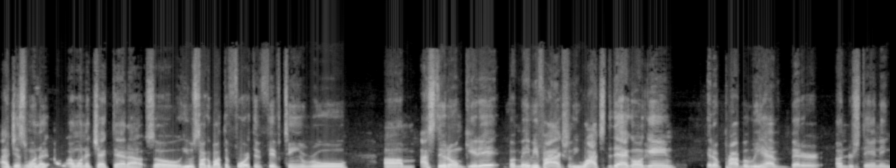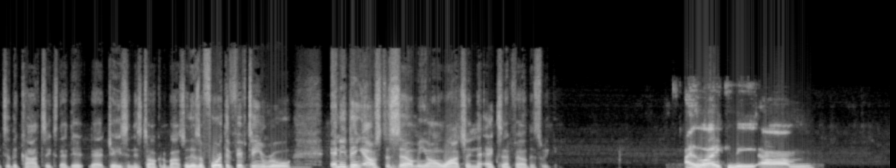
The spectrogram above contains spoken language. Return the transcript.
I just want to mm-hmm. I want to check that out. So he was talking about the fourth and fifteen rule. Um, I still don't get it, but maybe if I actually watch the daggone game, it'll probably have better understanding to the context that that Jason is talking about. So there's a fourth and fifteen rule. Anything else to sell me on watching the XFL this weekend? I like the um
